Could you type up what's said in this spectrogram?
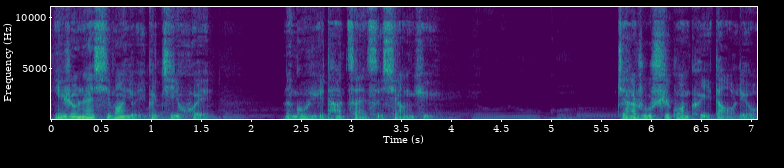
你仍然希望有一个机会，能够与他再次相遇。假如时光可以倒流，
